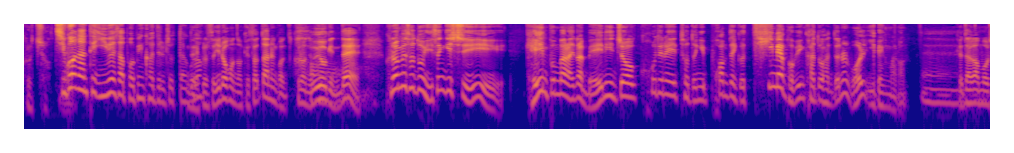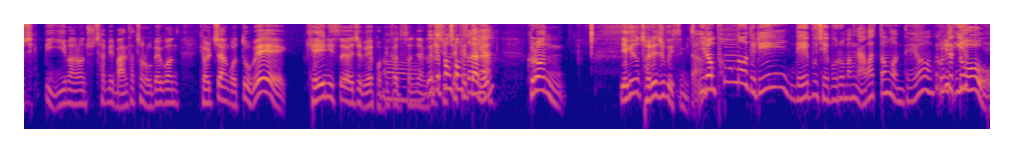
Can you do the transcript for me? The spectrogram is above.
그렇죠. 직원한테 이 회사 법인카드를 줬다고요? 네, 그래서 1억 원 넘게 썼다는 건 그런 어... 의혹인데 그러면서도 이승기 씨 개인뿐만 아니라 매니저, 코디네이터 등이 포함된 그 팀의 법인카드 한도는 월 200만 원. 네. 게다가 뭐 식비 2만 원, 주차비 14,500원 결제한 것도 왜 개인이 써야지 왜 법인카드 어, 썼냐면서 질책했다는 그런 얘기도 전해지고 있습니다. 이런 폭로들이 내부 제보로 막 나왔던 건데요. 그런데 또이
